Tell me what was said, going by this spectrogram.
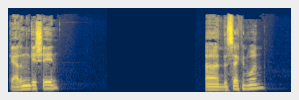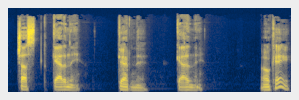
Gern geschehen. and the second one Just gerne. gerne. Gerne. Okay.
